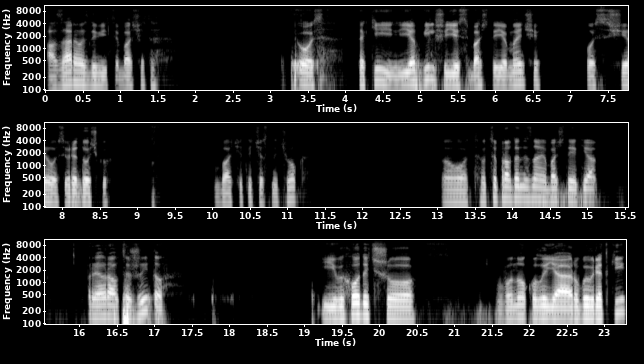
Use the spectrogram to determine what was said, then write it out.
А зараз дивіться, бачите? Ось такі, є більші, є, бачите, є менші. Ось ще ось в рядочку. Бачите, чесничок. От. Оце, правда, не знаю, бачите, як я приорав це жито. І виходить, що воно, коли я робив рядки,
